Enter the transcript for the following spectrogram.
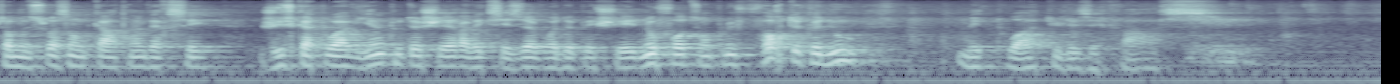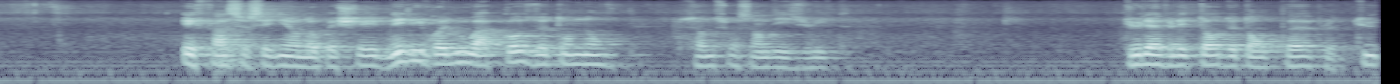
Psaume 64, un verset. Jusqu'à toi vient toute chair avec ses œuvres de péché. Nos fautes sont plus fortes que nous mais toi tu les effaces. Efface, Seigneur, nos péchés, délivre-nous à cause de ton nom. Psaume 78. Tu lèves les torts de ton peuple, tu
